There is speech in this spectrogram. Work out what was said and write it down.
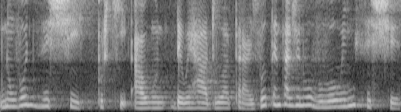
não vou desistir porque algo deu errado lá atrás. Vou tentar de novo, vou insistir.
